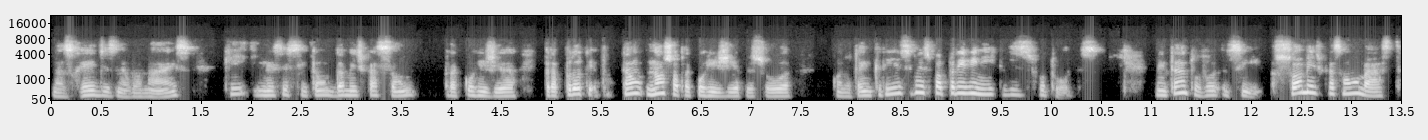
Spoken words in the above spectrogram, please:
nas redes neuronais, que necessitam da medicação para corrigir, para prote então, não só para corrigir a pessoa quando está em crise, mas para prevenir crises futuras. No entanto, assim, só a medicação não basta,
